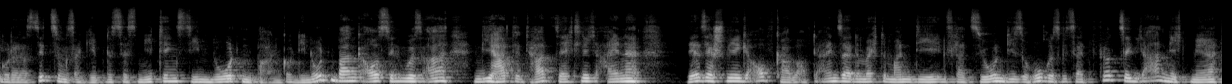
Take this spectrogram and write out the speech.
ähm, oder das Sitzungsergebnis des Meetings, die Notenbank. Und die Notenbank aus den USA, die hatte tatsächlich eine sehr, sehr schwierige Aufgabe. Auf der einen Seite möchte man die Inflation, die so hoch ist wie seit 14 Jahren nicht mehr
